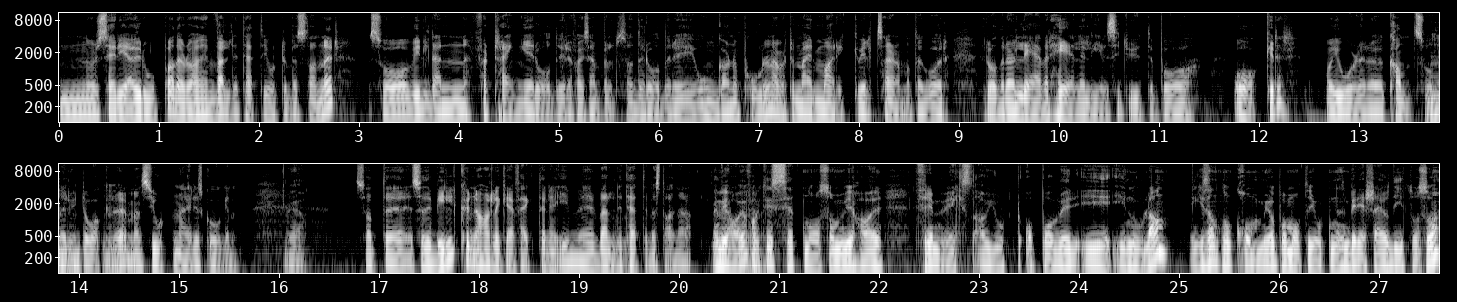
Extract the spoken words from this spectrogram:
når du ser i Europa, der du har veldig tette hjortebestander, så vil den fortrenge rådyret, f.eks. Så rådyret i Ungarn og Polen har blitt mer markvilt. Så er det at det går Rådyra lever hele livet sitt ute på åkrer og jorder og kantsoner rundt åkrer, mens hjorten er i skogen. Ja. Så, at, eh, så det vil kunne ha slike effekter i veldig tette bestander. Da. Men vi har jo faktisk sett nå som vi har fremvekst av hjort oppover i, i Nordland. Ikke sant? Nå kommer jo på en måte hjorten, den brer seg jo dit også.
